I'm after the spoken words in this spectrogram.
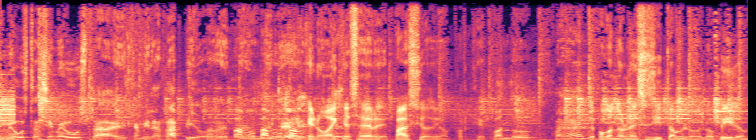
Así me gusta, así me gusta, eh, Camila, rápido. Vamos, Eh, vamos, vamos, metele, vamos. Que no hay que hacer espacio, digo, porque cuando, cuando- después cuando lo necesito lo, lo pido.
